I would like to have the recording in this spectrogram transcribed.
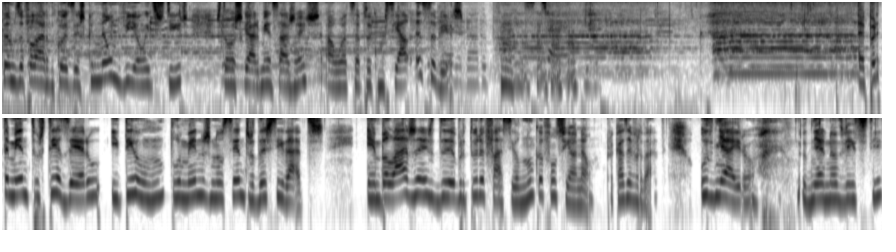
Estamos a falar de coisas que não deviam existir. Estão a chegar mensagens ao WhatsApp da comercial a saber. Apartamentos T0 e T1, pelo menos no centro das cidades. Embalagens de abertura fácil nunca funcionam, por acaso é verdade. O dinheiro, o dinheiro não devia existir.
